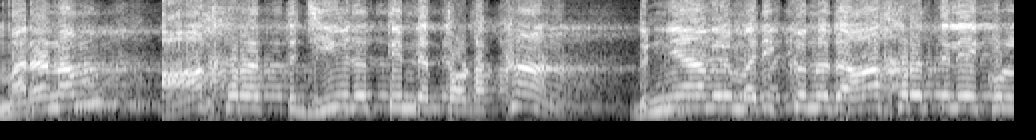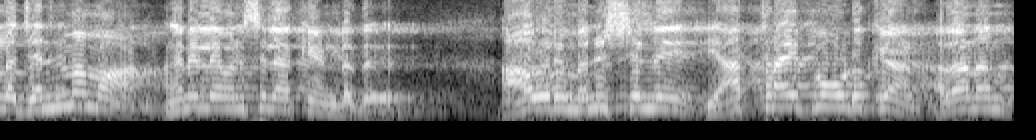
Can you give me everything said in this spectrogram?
മരണം ആഹ്റത്ത് ജീവിതത്തിന്റെ തുടക്കാണ്. ദുന്യാവിൽ മരിക്കുന്നത് ആഹ്റത്തിലേക്കുള്ള ജന്മമാണ്. അങ്ങനെയല്ലേ മനസ്സിലാക്കേണ്ടത്? ആ ഒരു മനുഷ്യന് യാത്രയപ്പ് കൊടുക്കുകയാണ്. അതാണ്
